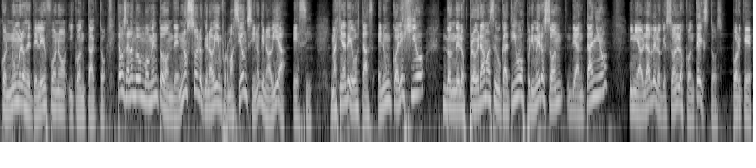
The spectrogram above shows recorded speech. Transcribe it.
con números de teléfono y contacto. Estamos hablando de un momento donde no solo que no había información, sino que no había ESI. Imagínate que vos estás en un colegio donde los programas educativos primero son de antaño y ni hablar de lo que son los contextos, porque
